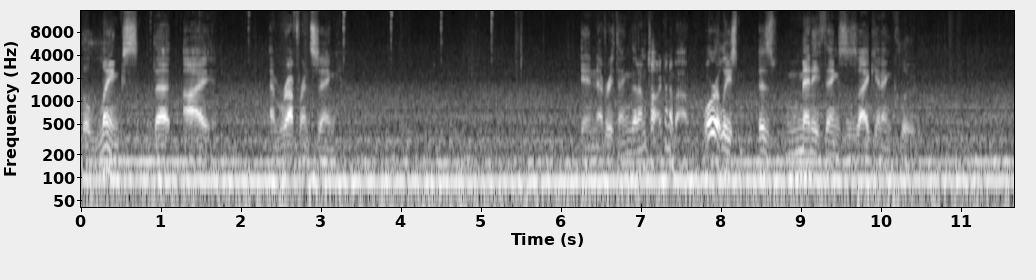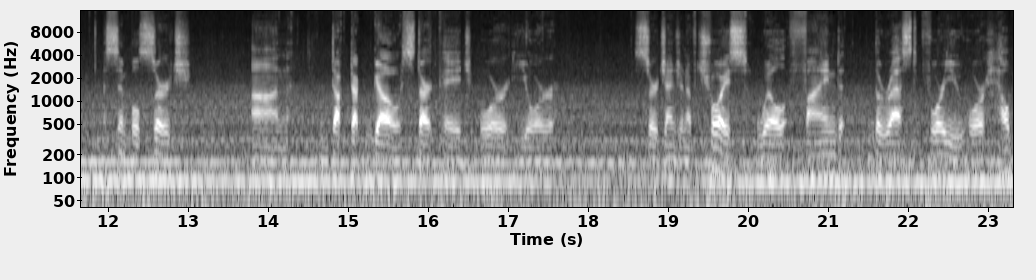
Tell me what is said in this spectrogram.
the links that I am referencing in everything that I'm talking about, or at least as many things as I can include. A simple search on DuckDuckGo start page or your search engine of choice will find the rest for you or help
